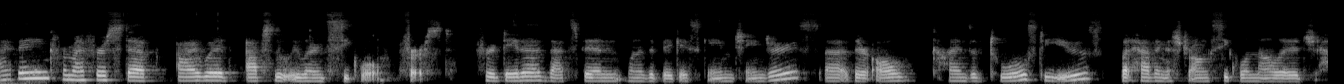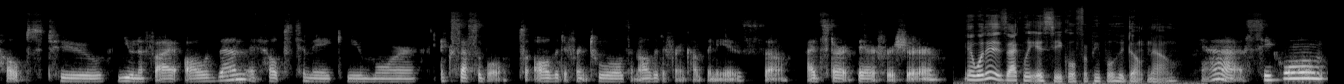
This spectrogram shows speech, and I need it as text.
I think for my first step, I would absolutely learn SQL first. For data, that's been one of the biggest game changers. Uh, they're all kinds of tools to use, but having a strong SQL knowledge helps to unify all of them. It helps to make you more accessible to all the different tools and all the different companies. So I'd start there for sure. Yeah, what exactly is SQL for people who don't know? Yeah, SQL,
